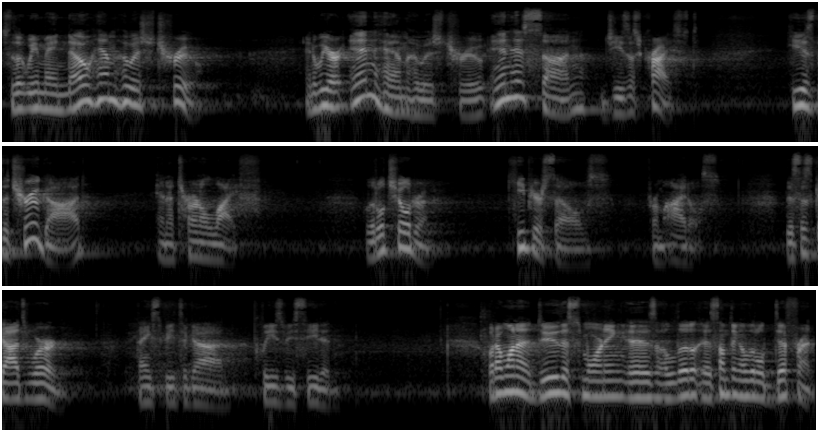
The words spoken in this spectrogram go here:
so that we may know him who is true. And we are in him who is true, in his Son, Jesus Christ. He is the true God and eternal life. Little children, keep yourselves from idols. This is God's word. Thanks be to God. Please be seated. What I want to do this morning is a little is something a little different.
